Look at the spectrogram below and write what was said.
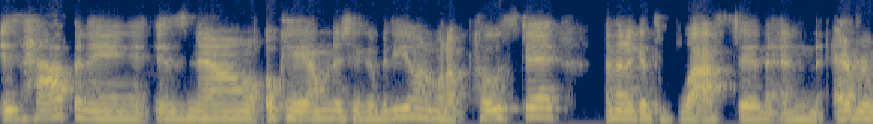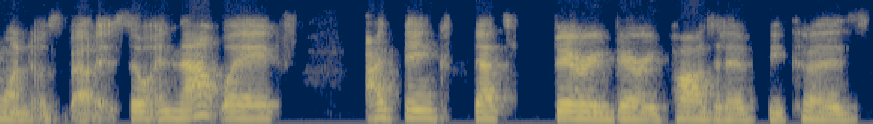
is happening is now, okay, I'm going to take a video and I'm going to post it. And then it gets blasted and everyone knows about it. So, in that way, I think that's very, very positive because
